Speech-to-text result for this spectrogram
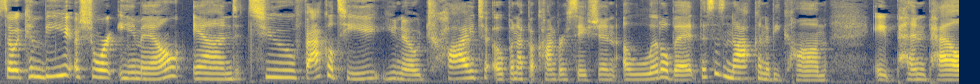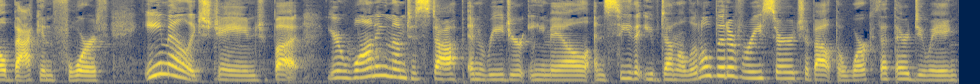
So it can be a short email, and to faculty, you know, try to open up a conversation a little bit. This is not going to become a pen pal back and forth email exchange, but you're wanting them to stop and read your email and see that you've done a little bit of research about the work that they're doing,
